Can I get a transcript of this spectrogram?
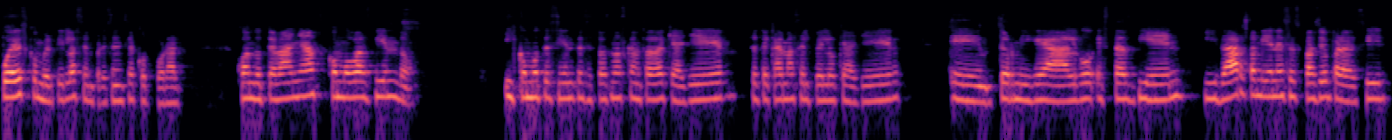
puedes convertirlas en presencia corporal. Cuando te bañas, ¿cómo vas viendo? ¿Y cómo te sientes? ¿Estás más cansada que ayer? ¿Se te cae más el pelo que ayer? Eh, ¿Te hormiguea algo? ¿Estás bien? Y dar también ese espacio para decir,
